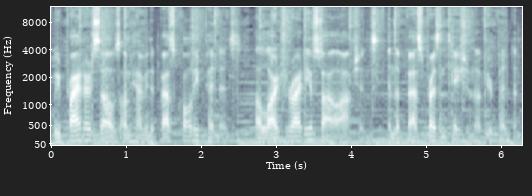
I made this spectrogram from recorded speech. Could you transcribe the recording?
we pride ourselves on having the best quality pendants, a large variety of style options, and the best presentation of your pendant.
